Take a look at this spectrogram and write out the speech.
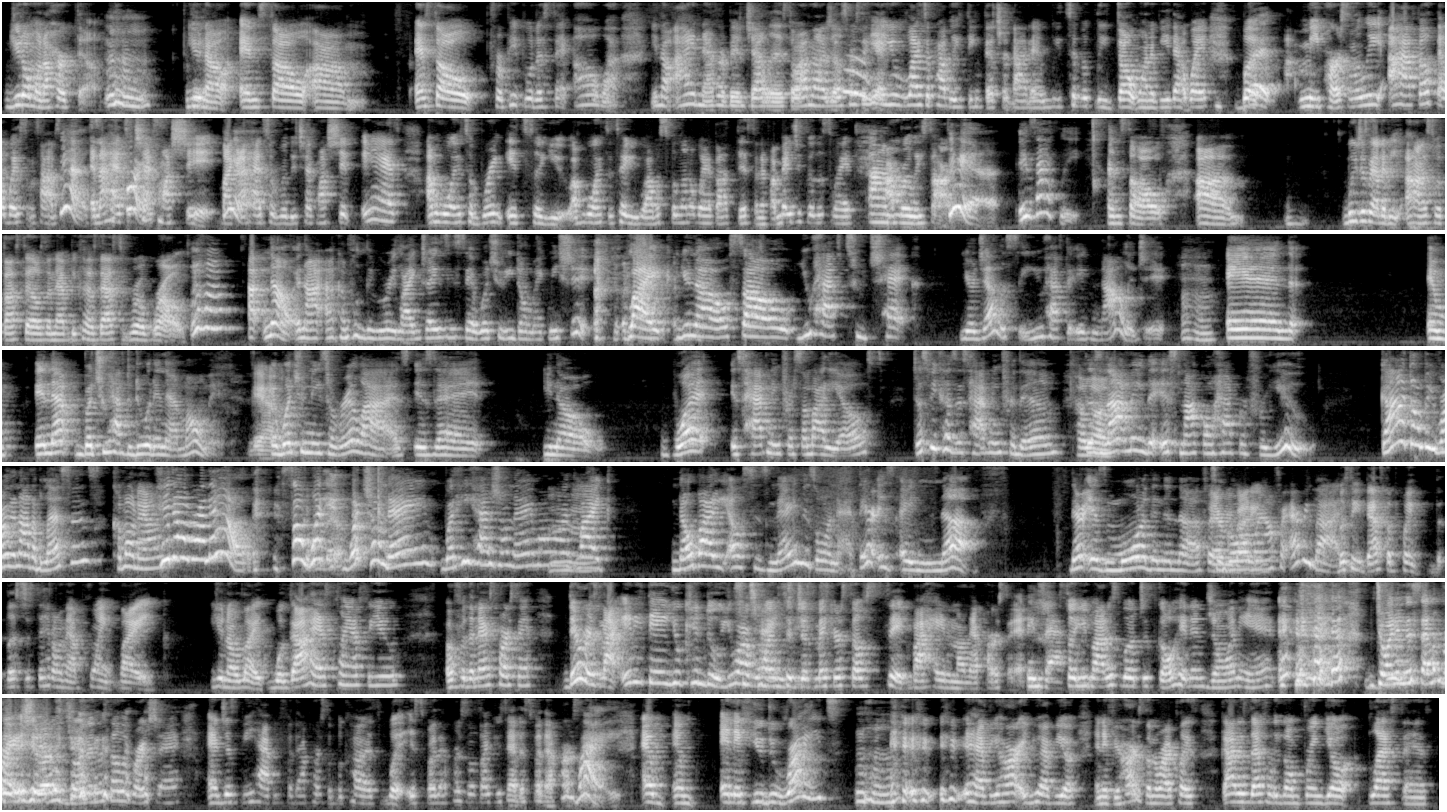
you don't want to hurt them, hmm you Yeah. know. And so, um, and so for people to say, "Oh, well, you know, I never been jealous, or I'm not a jealous person," yeah, you like to probably think that you're not, and we typically don't want to be that way. But, me personally, I have felt that way sometimes. yes, And I had to course. check my shit. Like Yeah. I had to really check my shit. And I'm going to bring it to you. I'm going to tell you I was feeling a way about this. And if I made you feel this way, Um, I'm really sorry. yeah, exactly. And so um we just gotta be honest with ourselves in that because that's real growth. Uh, no, and I, I completely agree. Like Jay Z said, "What you eat don't make me shit." like you know, so you have to check your jealousy. You have to acknowledge it, hmm and and in that, but you have to do it in that moment. Yeah. And what you need to realize is that you know what is happening for somebody else. Just because it's happening for them Hello. does not mean that it's not gonna happen for you. God don't be running out of blessings. Come on now. He don't run out. So what? What's your name? What he has your name on? Mhm. Like nobody else's name is on that. There is enough. There is more than enough For to everybody. go around for everybody. But see, that's the point. Let's just hit on that point. Like, you know, like what God has planned for you or for the next person, there is not anything you can do. You To are going to it. just make yourself sick by hating on that person. Exactly. So you might as well just go ahead and join in. join in the celebration. Join in the celebration and just be happy for that person because what is for that person, is like you said, it's for that person. right. And and and if you do right hmm have your heart you have your and if your heart is in the right place, God is definitely gonna bring your blessings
